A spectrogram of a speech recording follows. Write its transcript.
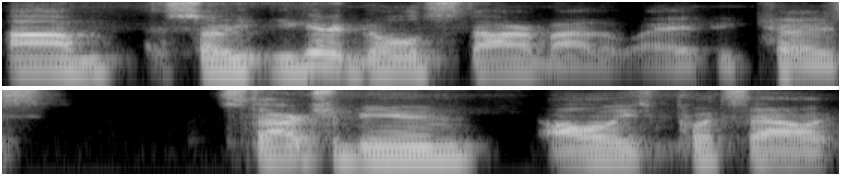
Um, so you get a gold star, by the way, because Star Tribune always puts out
